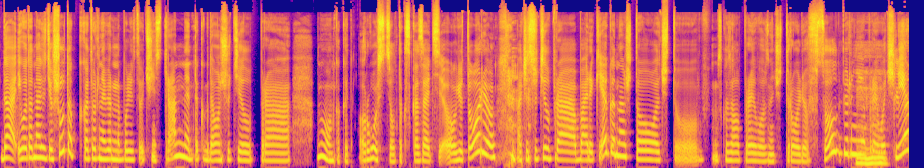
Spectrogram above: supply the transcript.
Да, и вот одна из этих шуток, которые, наверное, были очень странные, это когда он шутил про, ну, он как это, ростил, так сказать, аудиторию, а сейчас шутил шутил про Барри Кегана, что, что он сказал про его, значит, роль в Солдберне, mm-hmm. про его член.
